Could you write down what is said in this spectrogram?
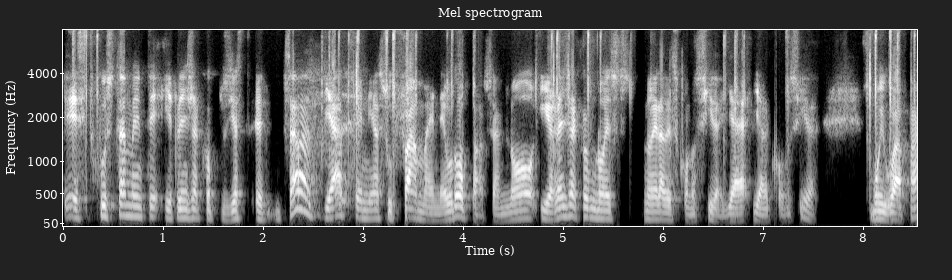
es justamente Irene Jacob pues ya, eh, ya tenía su fama en Europa, o sea, no, Jacob no, es, no era desconocida, ya, ya conocida, muy guapa.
